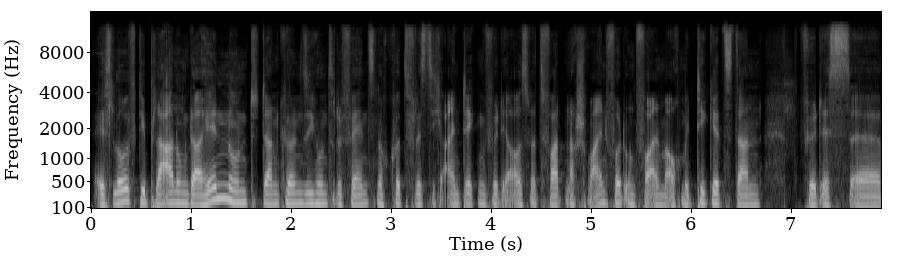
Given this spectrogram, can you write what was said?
es läuft die Planung dahin und dann können sich unsere Fans noch kurzfristig eindecken für die Auswärtsfahrt nach Schweinfurt und vor allem auch mit Tickets dann für das äh,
